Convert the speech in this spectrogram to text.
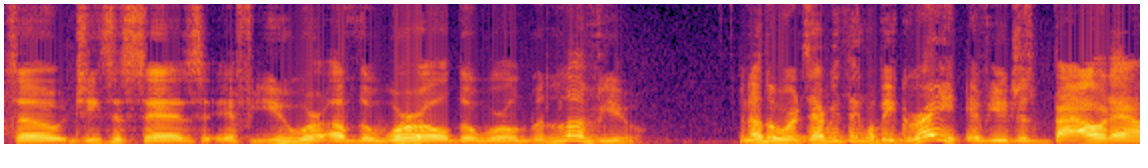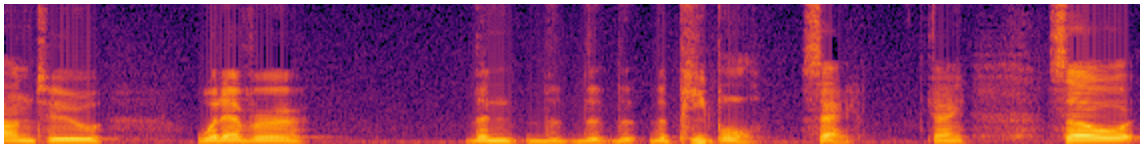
So Jesus says, if you were of the world, the world would love you. In other words, everything will be great if you just bow down to whatever the, the, the, the people say. Okay? So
